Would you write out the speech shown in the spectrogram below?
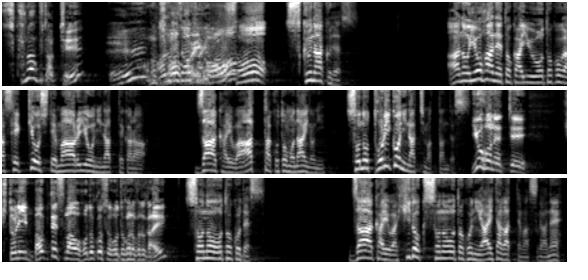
少なくたって？え？ー、あのザーカイがそう、少なくです。あのヨハネとかいう男が説教して回るようになってから、ザー会は会ったこともないのに、その虜になっちまったんです。ヨハネって、人にバプテスマを施す男のことかい？その男です。ザー会はひどくその男に会いたがってますがね。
